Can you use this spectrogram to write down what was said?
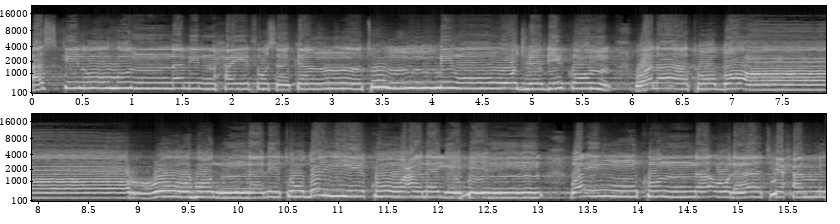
أسكنوهن من حيث سكنتم من وجدكم ولا تضاروهن لتضيقوا عليهن. وإن كن أولات حمل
